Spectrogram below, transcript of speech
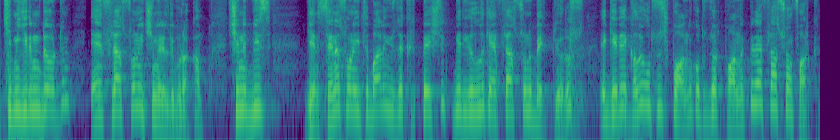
2024'ün enflasyonu için verildi bu rakam. Şimdi biz yani sene sonu itibariyle %45'lik bir yıllık enflasyonu bekliyoruz. E geriye kalıyor 33 puanlık, 34 puanlık bir enflasyon farkı.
